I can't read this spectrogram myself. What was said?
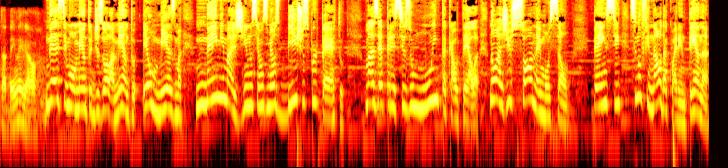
Tá bem legal. Nesse momento de isolamento, eu mesma nem me imagino sem os meus bichos por perto. Mas é preciso muita cautela, não agir só na emoção. Pense se no final da quarentena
